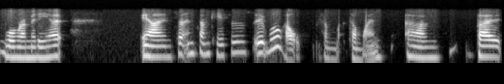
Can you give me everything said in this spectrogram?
will remedy it, and so in some cases it will help some someone, um, but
